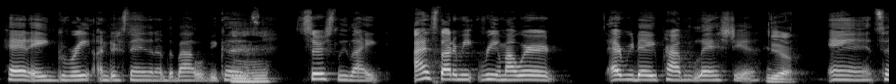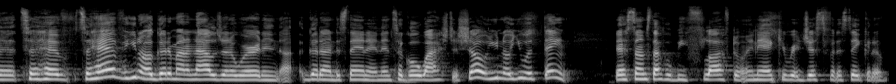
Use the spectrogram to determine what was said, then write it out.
had a great understanding of the Bible because seriously, like I started reading my word every day probably last year. Yeah. And to to have to have you know a good amount of knowledge of the word and a good understanding and to go watch the show you know you would think that some stuff would be fluffed or inaccurate just for the sake of the,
